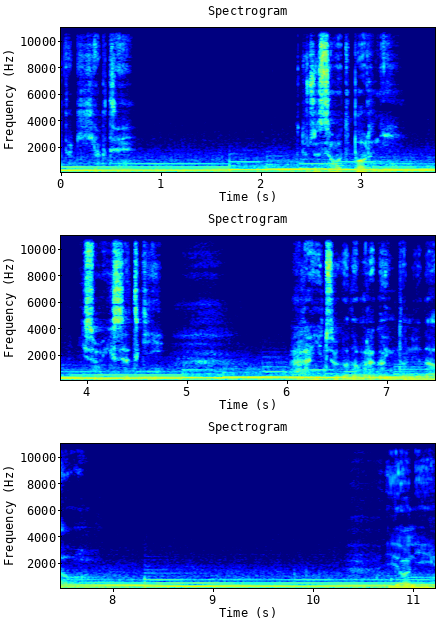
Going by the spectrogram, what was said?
Więcej takich jak ty, którzy są odporni i są ich setki, ale niczego dobrego im to nie dało. I oni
